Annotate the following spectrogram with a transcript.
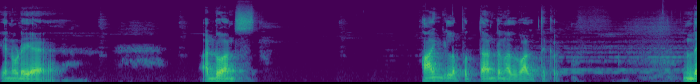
என்னுடைய அட்வான்ஸ் ஆங்கில புத்தாண்டு நல்வாழ்த்துக்கள். இந்த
